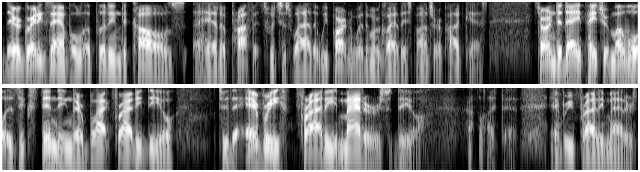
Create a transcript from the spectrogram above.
They're a great example of putting the cause ahead of profits, which is why that we partner with them. We're glad they sponsor our podcast. Starting today, Patriot Mobile is extending their Black Friday deal to the Every Friday Matters deal. I like that. Every Friday Matters.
